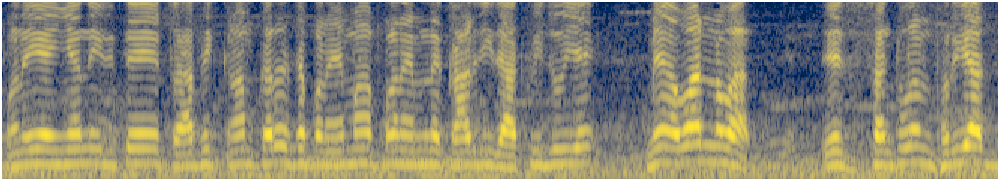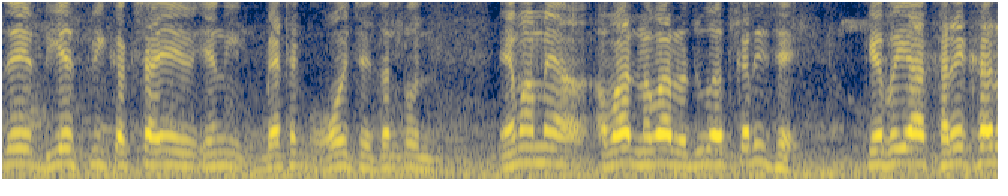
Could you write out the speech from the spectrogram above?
પણ એ અહીંયાની રીતે ટ્રાફિક કામ કરે છે પણ એમાં પણ એમને કાળજી રાખવી જોઈએ. મેં અવારનવાર એ સંકલન ફરિયાદ જે ડીએસપી કક્ષાએ એની બેઠક હોય છે સંકલનની એમાં મેં અવારનવાર રજૂઆત કરી છે કે ભાઈ આ ખરેખર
